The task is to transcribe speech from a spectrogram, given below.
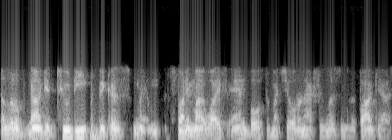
a little, not get too deep, because it's funny, my wife and both of my children actually listen to the podcast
